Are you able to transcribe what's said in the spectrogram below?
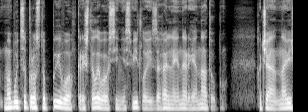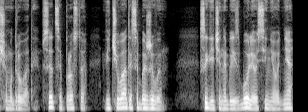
Мабуть, це просто пиво, кришталеве осіннє світло і загальна енергія натовпу. Хоча навіщо мудрувати? Все це просто відчувати себе живим, сидячи на бейсболі осіннього дня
